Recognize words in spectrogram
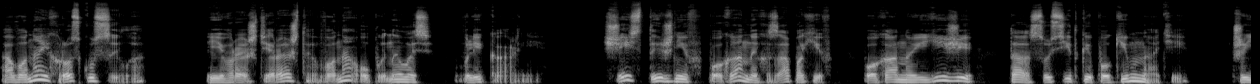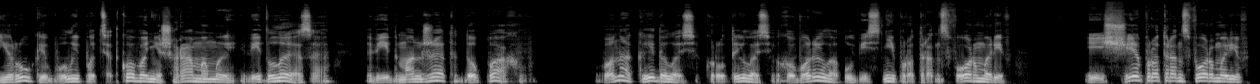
а вона їх розкусила, і, врешті-решт, вона опинилась в лікарні. Шість тижнів поганих запахів поганої їжі та сусідки по кімнаті, чиї руки були поцятковані шрамами від леза, від манжет до пахв. Вона кидалась, крутилась, говорила у вісні про трансформерів, і ще про трансформерів,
